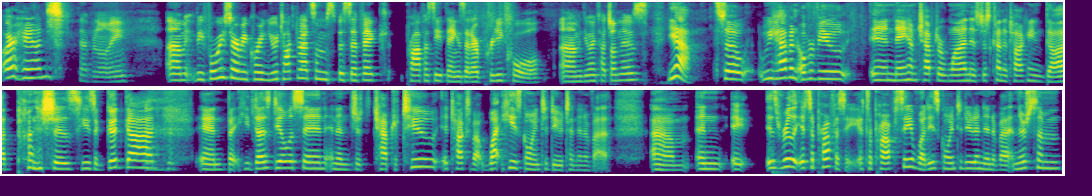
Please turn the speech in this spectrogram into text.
our hands. Definitely. Um, before we start recording, you were talked about some specific prophecy things that are pretty cool. Um, do you want to touch on those? Yeah. So we have an overview in Nahum chapter one is just kind of talking God punishes. He's a good God and, but he does deal with sin. And in just chapter two, it talks about what he's going to do to Nineveh. Um, and it is really, it's a prophecy. It's a prophecy of what he's going to do to Nineveh. And there's some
